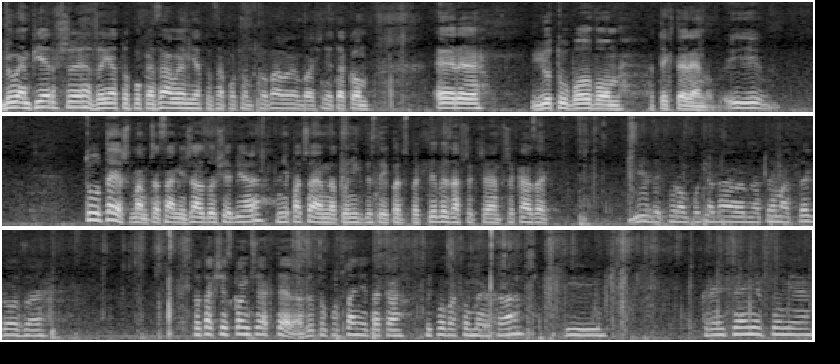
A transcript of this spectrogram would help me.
byłem pierwszy, że ja to pokazałem, ja to zapoczątkowałem właśnie taką erę YouTube'ową tych terenów. I tu też mam czasami żal do siebie. Nie patrzyłem na to nigdy z tej perspektywy. Zawsze chciałem przekazać wiedzę, którą posiadałem na temat tego, że to tak się skończy jak teraz, że to powstanie taka typowa komercha i kręcenie w sumie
